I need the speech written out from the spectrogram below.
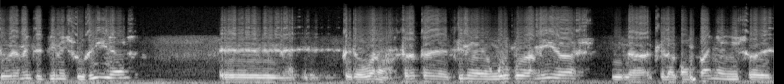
que obviamente tiene sus días, eh, pero bueno, trata de, tiene un grupo de amigas que la, que la acompañan y eso es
